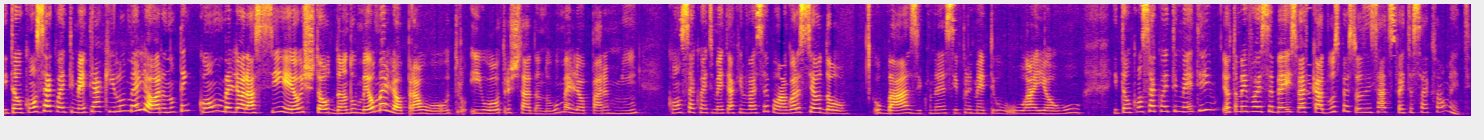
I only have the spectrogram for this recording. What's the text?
Então, consequentemente, aquilo melhora. Não tem como melhorar se eu estou dando o meu melhor para o outro e o outro está dando o melhor para mim. Consequentemente, aquilo vai ser bom. Agora, se eu dou o básico, né? Simplesmente o, o A e o U, então, consequentemente, eu também vou receber isso. Vai ficar duas pessoas insatisfeitas sexualmente.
